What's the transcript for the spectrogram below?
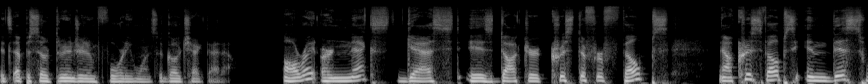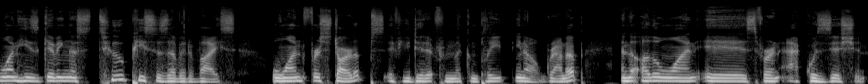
It's episode 341, so go check that out. All right, our next guest is Dr. Christopher Phelps. Now, Chris Phelps, in this one, he's giving us two pieces of advice. One for startups, if you did it from the complete, you know, ground up, and the other one is for an acquisition.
